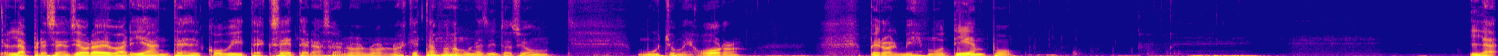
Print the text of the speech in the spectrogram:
la presencia ahora de variantes del COVID, etcétera. O sea, no, no, no es que estamos en una situación mucho mejor, pero al mismo tiempo la,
